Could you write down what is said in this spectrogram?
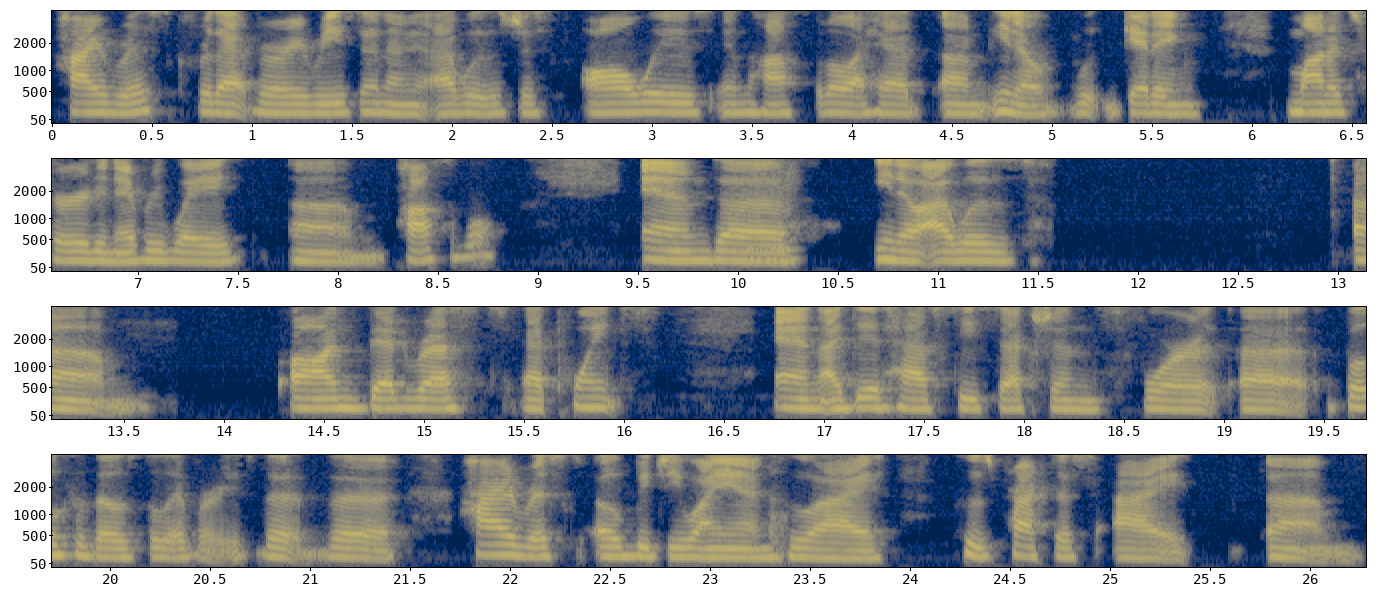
high risk for that very reason. I mean, I was just always in the hospital. I had, um, you know, getting monitored in every way um, possible. And, uh, mm-hmm. you know, I was um, on bed rest at points. And I did have C sections for uh, both of those deliveries. The the high risk OBGYN who I whose practice I um,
